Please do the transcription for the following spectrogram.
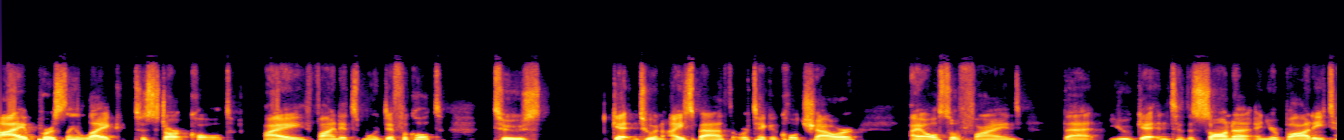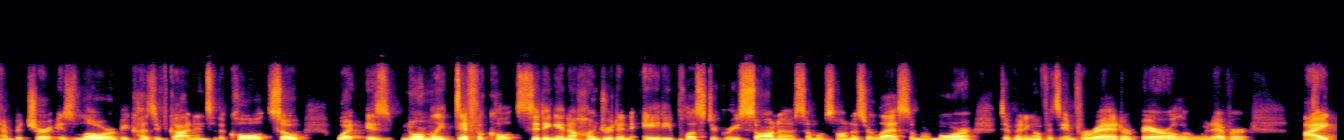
I personally like to start cold. I find it's more difficult to get into an ice bath or take a cold shower. I also find that you get into the sauna and your body temperature is lower because you've gotten into the cold. So, what is normally difficult sitting in a 180 plus degree sauna, some saunas are less, some are more, depending on if it's infrared or barrel or whatever. I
